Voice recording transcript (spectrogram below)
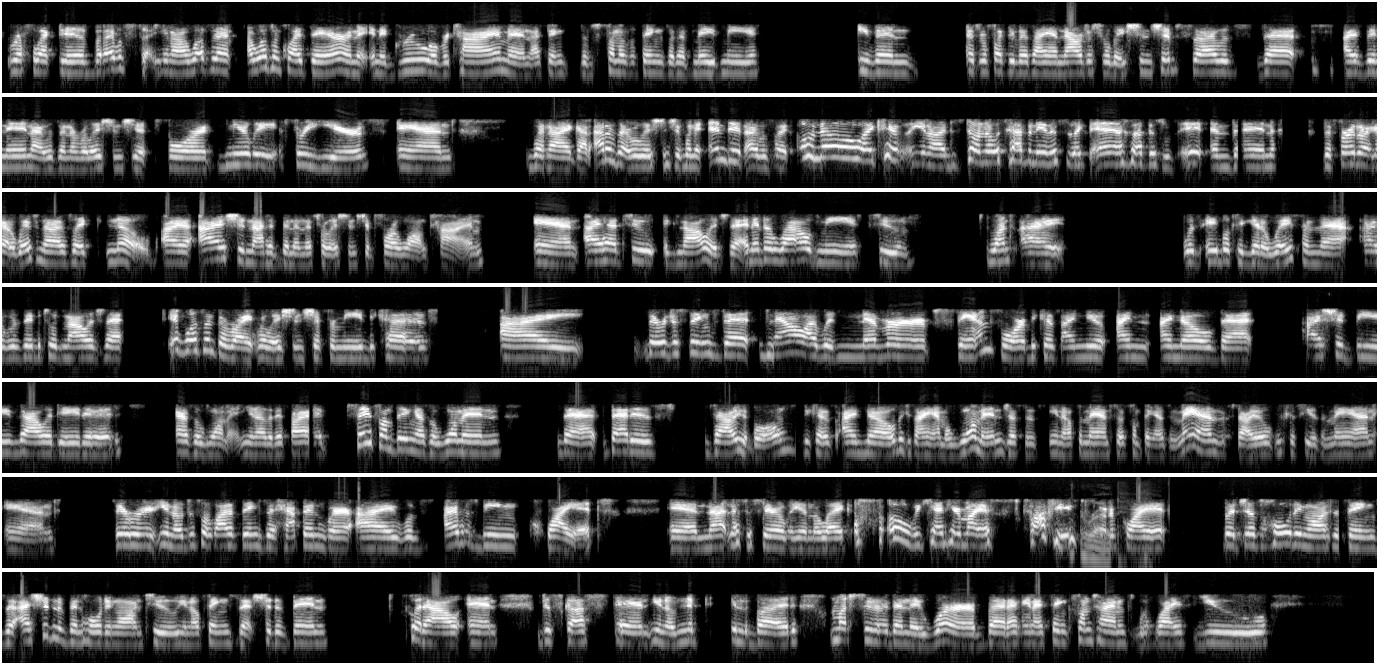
reflective but i was you know i wasn't i wasn't quite there and it, and it grew over time and i think the, some of the things that have made me even as reflective as i am now are just relationships that i was that i've been in i was in a relationship for nearly three years and when I got out of that relationship, when it ended, I was like, oh no, I can't, you know, I just don't know what's happening. This is like the end. I thought this was it. And then the further I got away from that, I was like, no, I, I should not have been in this relationship for a long time. And I had to acknowledge that. And it allowed me to, once I was able to get away from that, I was able to acknowledge that it wasn't the right relationship for me because I there were just things that now I would never stand for because I knew I I know that I should be validated as a woman. You know that if I say something as a woman that that is valuable because I know because I am a woman just as you know if a man says something as a man that's valuable because he is a man and there were you know just a lot of things that happened where I was I was being quiet and not necessarily in the like, oh, we can't hear Maya talking Right. sort of quiet, but just holding on to things that I shouldn't have been holding on to, you know, things that should have been put out and discussed and, you know, nipped in the bud much sooner than they were. But I mean, I think sometimes with life, you,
